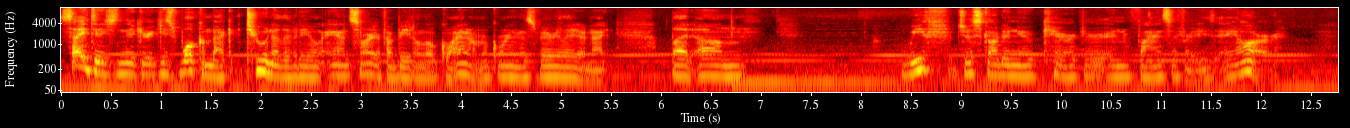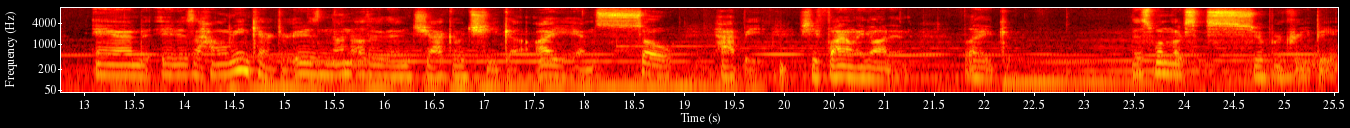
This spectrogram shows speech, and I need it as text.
Salutations NickiRickies, welcome back to another video, and sorry if I'm being a little quiet, I'm recording this very late at night. But, um, we've just got a new character in Nights at Freddy's AR. And it is a Halloween character. It is none other than Jacko Chica. I am so happy she finally got in. Like, this one looks super creepy,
